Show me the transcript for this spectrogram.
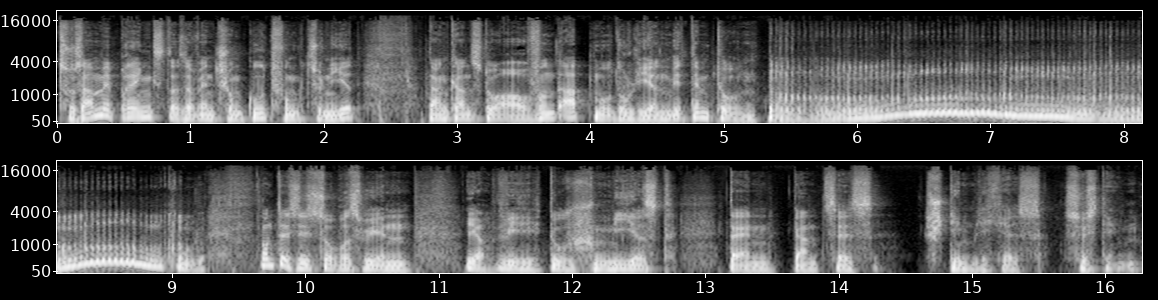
zusammenbringst, also wenn es schon gut funktioniert, dann kannst du auf und ab modulieren mit dem Ton. Und es ist sowas wie ein, ja, wie du schmierst dein ganzes stimmliches System.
